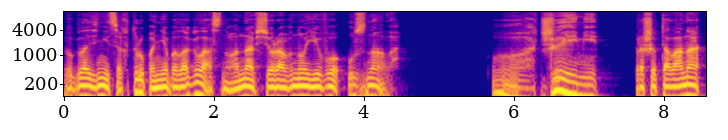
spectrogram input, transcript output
В глазницах трупа не было глаз, но она все равно его узнала. «О, Джейми!» – прошептала она.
